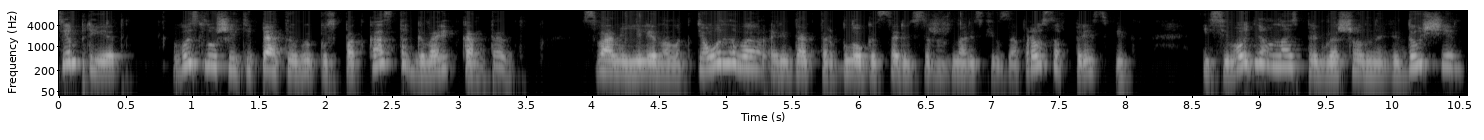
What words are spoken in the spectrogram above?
Всем привет! Вы слушаете пятый выпуск подкаста «Говорит контент». С вами Елена Локтионова, редактор блога сервиса журналистских запросов «Pressfeed». И сегодня у нас приглашенный ведущий,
